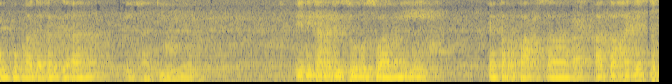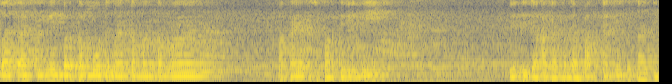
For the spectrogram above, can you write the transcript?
mumpung ada kerjaan dihadir. Ini karena disuruh suami yang terpaksa atau hanya sebatas ingin bertemu dengan teman-teman. Maka yang seperti ini dia tidak akan mendapatkan itu tadi.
